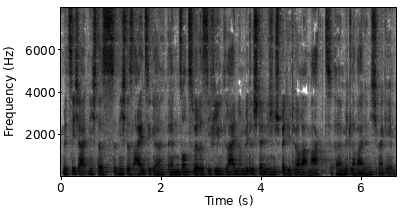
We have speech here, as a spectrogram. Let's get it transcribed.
mit Sicherheit nicht das, nicht das einzige, denn sonst würde es die vielen kleinen und mittelständischen Spediteure am Markt äh, mittlerweile nicht mehr geben.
